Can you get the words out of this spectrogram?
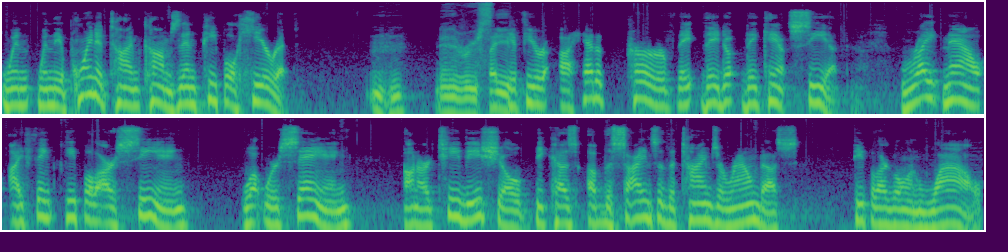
when when the appointed time comes, then people hear it. Mm-hmm. And receive. But if you're ahead of the curve, they they don't they can't see it. Right now, I think people are seeing what we're saying on our TV show because of the signs of the times around us. People are going, "Wow,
